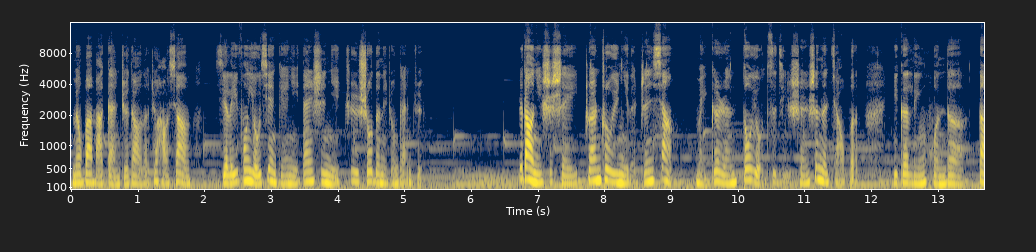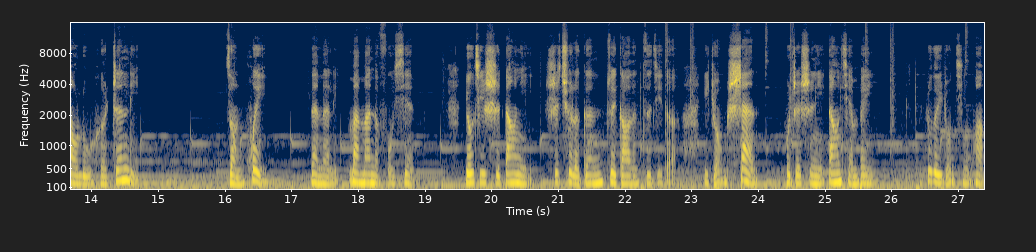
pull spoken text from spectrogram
没有办法感觉到的。就好像写了一封邮件给你，但是你拒收的那种感觉。知道你是谁，专注于你的真相。每个人都有自己神圣的脚本，一个灵魂的道路和真理，总会在那里慢慢的浮现。尤其是当你失去了跟最高的自己的一种善，或者是你当前被住的一种情况，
